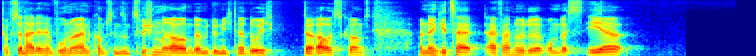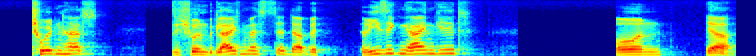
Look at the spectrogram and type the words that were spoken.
Kommst dann halt in der Wohnung an, kommst in so einen Zwischenraum, damit du nicht da durch, da rauskommst. Und dann geht es halt einfach nur darum, dass er Schulden hat, sich Schulden begleichen möchte, damit Risiken eingeht. Und ja,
